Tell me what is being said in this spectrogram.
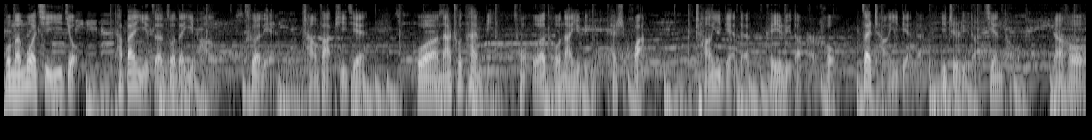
我们默契依旧，他搬椅子坐在一旁，侧脸，长发披肩，我拿出炭笔。从额头那一缕开始画，长一点的可以捋到耳后，再长一点的一直捋到肩头，然后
